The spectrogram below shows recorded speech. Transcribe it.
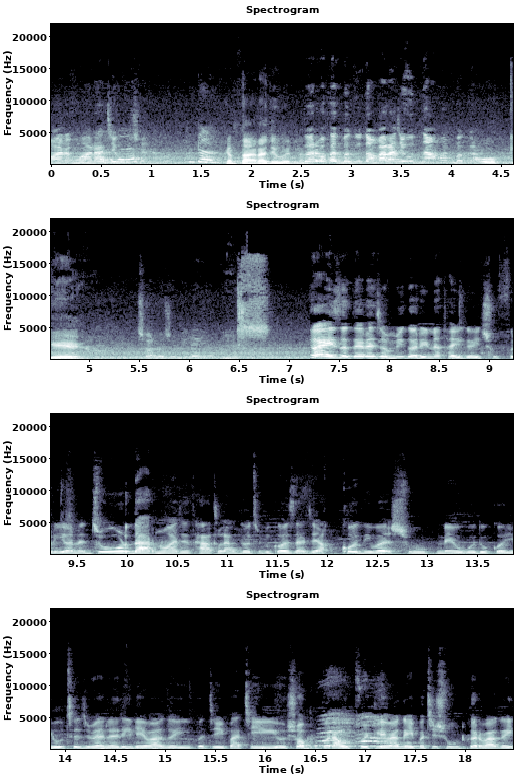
મારા મારા જેવું છે ને કેમ તારા જેવું એટલે? દર વખત બધું તમારા જેવું જ ના હોય ને બકા? ઓકે. ચલો જમી લઈએ. ગાઈઝ અત્યારે જમી કરીને થઈ ગઈ છું ફ્રી અને જોરદારનો આજે થાક લાગ્યો છે બિકોઝ આજે આખો દિવસ શૂટ ને એવું બધું કર્યું છે. જ્વેલરી લેવા ગઈ, પછી પાછી શોપ ઉપર આઉટફિટ લેવા ગઈ, પછી શૂટ કરવા ગઈ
